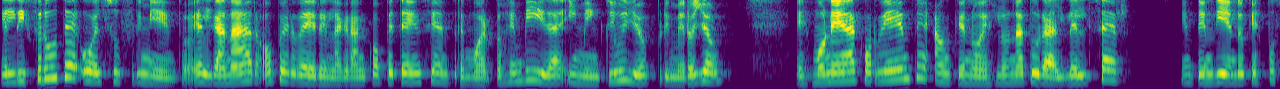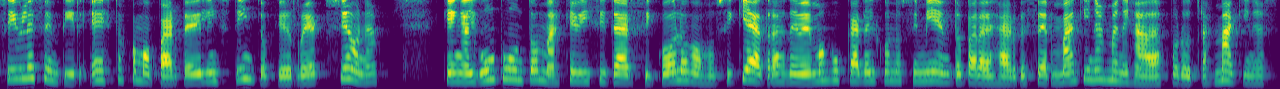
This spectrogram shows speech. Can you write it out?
El disfrute o el sufrimiento, el ganar o perder en la gran competencia entre muertos en vida, y me incluyo primero yo, es moneda corriente aunque no es lo natural del ser entendiendo que es posible sentir estos como parte del instinto que reacciona, que en algún punto, más que visitar psicólogos o psiquiatras, debemos buscar el conocimiento para dejar de ser máquinas manejadas por otras máquinas,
